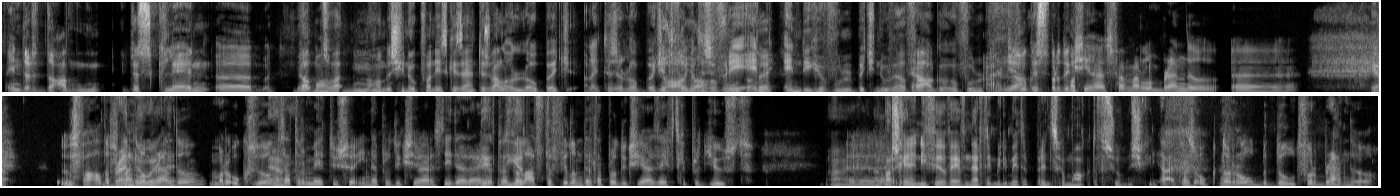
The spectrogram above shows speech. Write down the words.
inderdaad, het is klein. eh, het- Ja, dat- maar we we gaan misschien ook van deze keer zeggen, het is wel een low budget. Allee, het is een low budget Ja, film. ja, het is een vrij dat, indie, gevoel, een beetje nouvelle vage gevoel. Het is Ja, ook dus- het productiehuis van Marlon Brando. eh Ja. Vader Brando, Marlon eh, Brando, maar ook zoon ja. zat er mee tussen in dat productiehuis. Die dat eigenlijk, Die- het was die de had- laatste film dat dat productiehuis heeft geproduced. Ah, ja. Eh, en waarschijnlijk niet veel 35 mm prints gemaakt of zo misschien. Ja, het was ook een rol bedoeld voor Brando,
